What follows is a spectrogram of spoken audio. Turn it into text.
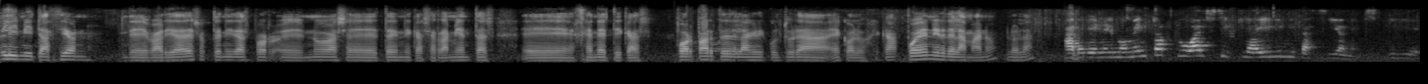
limitación de variedades obtenidas por eh, nuevas eh, técnicas, herramientas genéticas por parte de la agricultura ecológica? ¿Pueden ir de la mano, Lola? A ver, en el momento actual sí que hay limitaciones y,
